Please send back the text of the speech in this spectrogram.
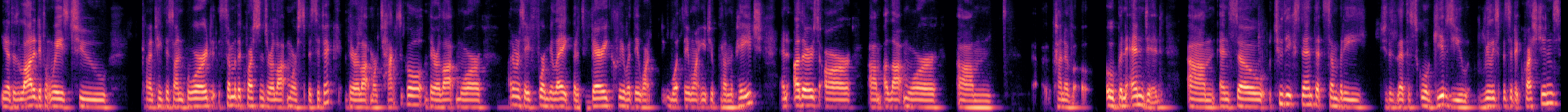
you know, there's a lot of different ways to kind of take this on board. Some of the questions are a lot more specific. They're a lot more tactical. They're a lot more I don't want to say formulaic, but it's very clear what they want what they want you to put on the page. And others are um, a lot more um, kind of open ended. Um, and so, to the extent that somebody, that the school gives you really specific questions,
